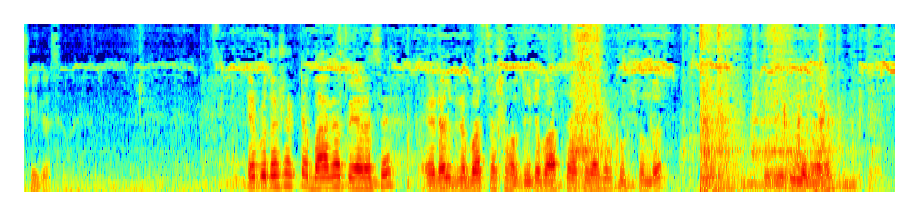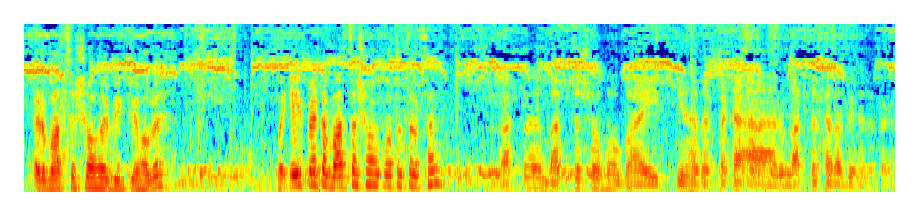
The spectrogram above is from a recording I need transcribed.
ঠিক আছে ভাই। এরপর দর্শক একটা বাঘা পেয়ার আছে অ্যাডাল্ট বাচ্চা সহ দুইটা বাচ্চা আছে দেখেন খুব সুন্দর। তুলে ধরেন। এটা বাচ্চা সহ বিক্রি হবে। এই পেয়ারটা বাচ্চা সহ কত চাচ্ছেন? বাচ্চা বাচ্চা সহ ভাই তিন হাজার টাকা আর বাচ্চা ছাড়া দুই হাজার টাকা।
